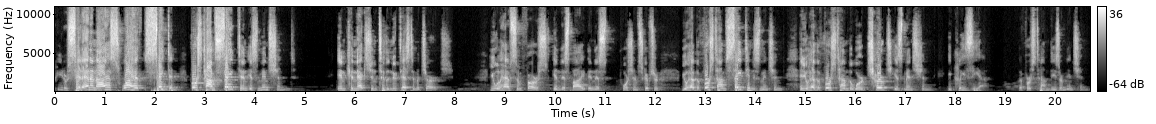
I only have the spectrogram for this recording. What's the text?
Peter said, Ananias, why hath Satan, first time Satan is mentioned in connection to the New Testament church. You will have some first in this, Bible, in this portion of Scripture, you'll have the first time Satan is mentioned, and you'll have the first time the word church is mentioned. Ecclesia. The first time these are mentioned.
